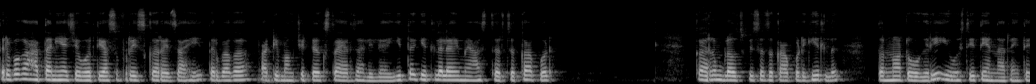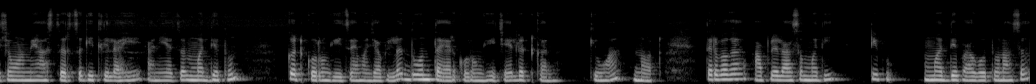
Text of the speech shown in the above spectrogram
तर बघा हाताने याच्यावरती असं प्रेस करायचं आहे. तर बघा पाठीमागचे टक्स तयार झालेले आहे. इथं घेतलेलं आहे मी अस्तरचं कापड. कारण ब्लाऊज पिसाचं कापड घेतलं तर नॉट वगैरे व्यवस्थित येणार नाही. त्याच्यामुळे मी अस्तरचं घेतलेलं आहे आणि याचं मध्यातून कट करून घ्यायचं आहे. म्हणजे आपल्याला दोन तयार करून घ्यायचे आहे लटकन किंवा नॉट तर बघा आपल्याला असं मध्ये टीप मध्यभागातून असं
